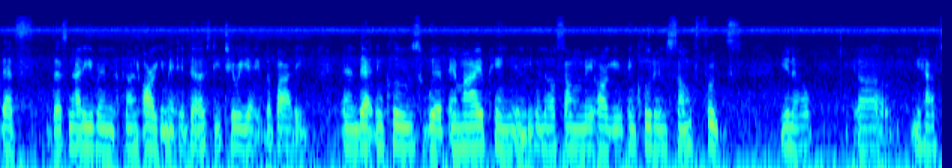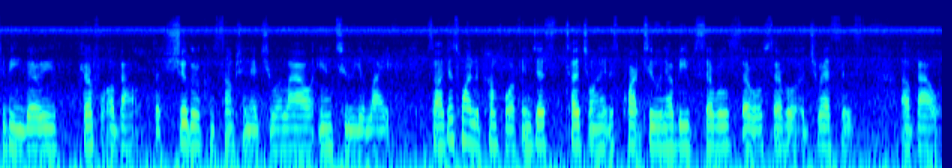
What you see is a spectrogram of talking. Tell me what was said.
that's, that's not even an argument. It does deteriorate the body and that includes with, in my opinion, even though some may argue, including some fruits. You know, uh, you have to be very careful about the sugar consumption that you allow into your life. So I just wanted to come forth and just touch on it. It's part two, and there'll be several, several, several addresses about,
